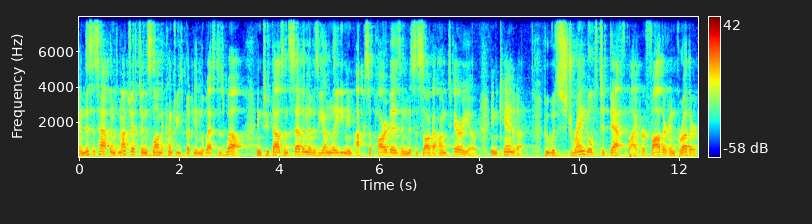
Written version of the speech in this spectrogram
And this has happened not just in Islamic countries, but in the West as well. In 2007, there was a young lady named Aqsa Parvez in Mississauga, Ontario, in Canada, who was strangled to death by her father and brother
